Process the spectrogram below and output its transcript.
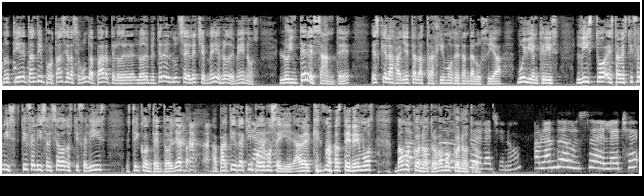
No tiene tanta importancia la segunda parte. Lo de, lo de meter el dulce de leche en medio es lo de menos. Lo interesante es que las galletas las trajimos desde Andalucía. Muy bien, Cris. Listo, esta vez estoy feliz. Estoy feliz. Hoy sábado estoy feliz. Estoy contento. Ya a partir de aquí podemos seguir. A ver, ¿qué más tenemos? Vamos con otro, vamos con otro. De leche, ¿no? Hablando de dulce de leche,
